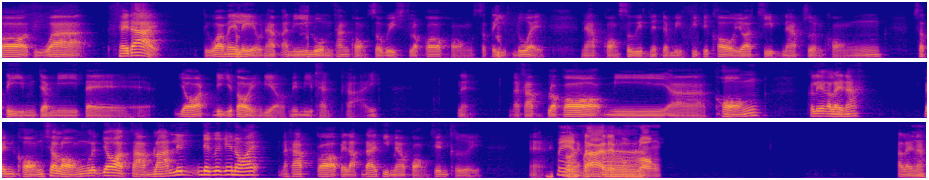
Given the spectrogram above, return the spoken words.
ก็ถือว่าใช้ได้ ถือว่าไม่เลวนะครับ อันนี้รวมทั้งของ Switch แล้วก็ของ Steam ด้วยนะครับของ Switch เนี่ยจะมี Physical ยอดชิปนะครับส่วนของ Steam จะมีแต่ยอดดิจิตอลอย่างเดียว ไม่มีแผ่นขายเนี่ยนะครับแล้วก็มีอ่าของก็เรียกอะไรนะ เป็นของฉลองยอด 3 ล้านเล็กๆน้อยๆนะครับ ก็ไปรับได้ที่แมวกล่องเช่นเคยอะไม่เห็นได้เลยผมลอง อะไรนะ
